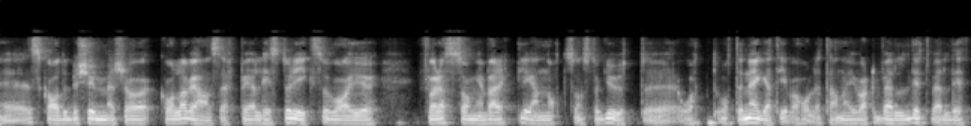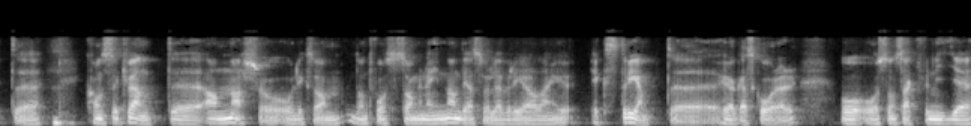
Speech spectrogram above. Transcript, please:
eh, skadebekymmer. Så kollar vi hans FPL-historik så var ju förra säsongen verkligen något som stod ut eh, åt, åt det negativa hållet. Han har ju varit väldigt, väldigt eh, konsekvent eh, annars och, och liksom de två säsongerna innan det så levererade han ju extremt höga scorer. Och, och, som sagt för 9,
